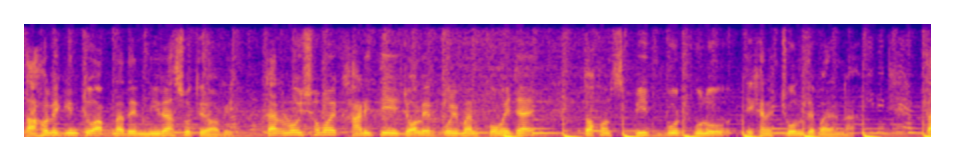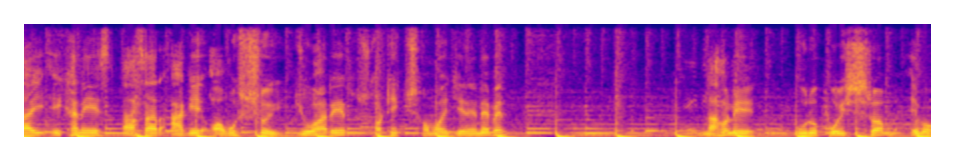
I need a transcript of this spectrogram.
তাহলে কিন্তু আপনাদের নিরাশ হতে হবে। কারণ ওই সময় খাঁড়িতে জলের পরিমাণ কমে যায়, তখন স্পিড বোটগুলো এখানে চলতে পারে না। তাই এখানে আসার আগে অবশ্যই জোয়ারের সঠিক সময় জেনে নেবেন। না হলে পুরো পরিশ্রম এবং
